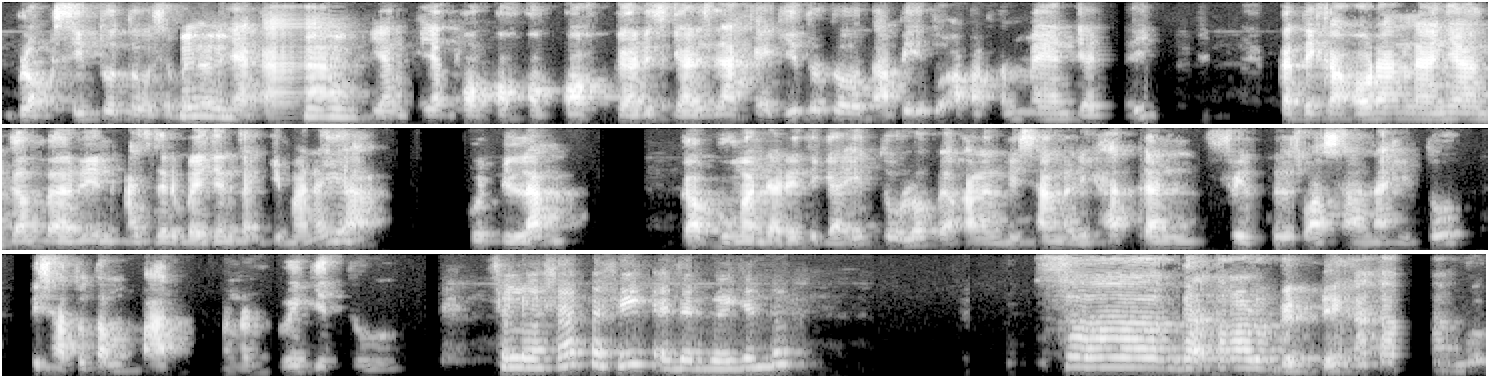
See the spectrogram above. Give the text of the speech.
blok situ tuh sebenarnya kan. Yang yang kokoh-kokoh garis-garis nah kayak gitu tuh. Tapi itu apartemen. Jadi ketika orang nanya gambarin Azerbaijan kayak gimana? Ya gue bilang gabungan dari tiga itu lo bakalan bisa melihat dan feel suasana itu di satu tempat. Menurut gue gitu. Seluas apa sih Azerbaijan tuh? Se nggak terlalu gede kata gue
